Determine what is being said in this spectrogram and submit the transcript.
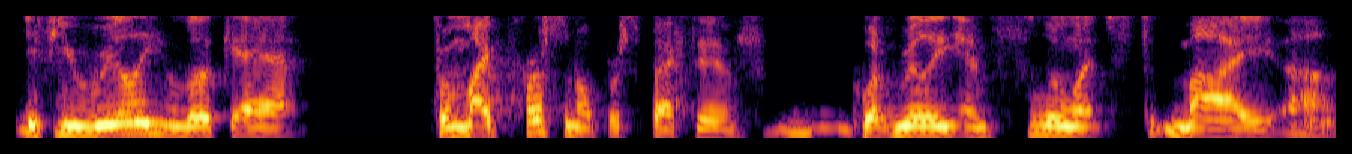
if you really look at from my personal perspective, what really influenced my uh,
